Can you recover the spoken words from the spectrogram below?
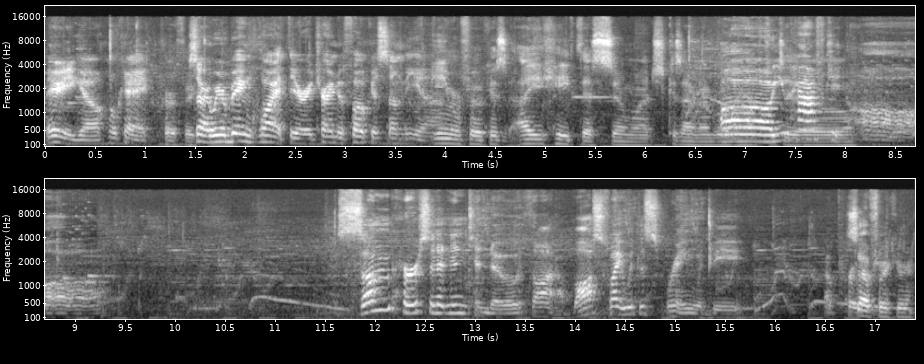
There you go. Okay. Perfect. Sorry, we were being quiet there, trying to focus on the. Uh... Gamer focus. I hate this so much because I remember. Oh, you have to. Oh. Some person at Nintendo thought a boss fight with the spring would be What's up, appropriate. Fricker?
